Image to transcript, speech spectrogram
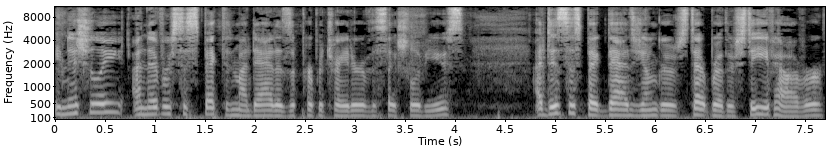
Initially, I never suspected my dad as a perpetrator of the sexual abuse. I did suspect Dad's younger stepbrother, Steve, however.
